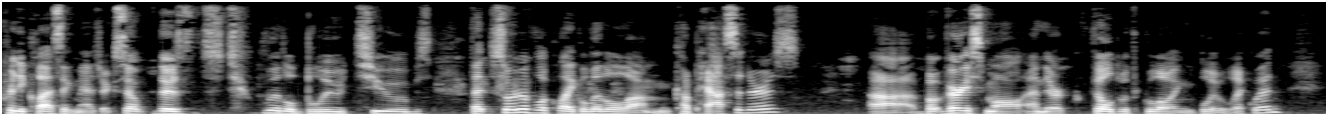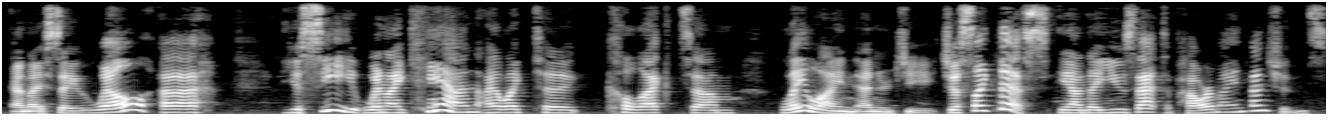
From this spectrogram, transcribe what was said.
pretty classic magic. So there's two little blue tubes that sort of look like little um, capacitors, uh, but very small, and they're filled with glowing blue liquid. And I say, well, uh, you see, when I can, I like to collect um, ley line energy, just like this, and I use that to power my inventions.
